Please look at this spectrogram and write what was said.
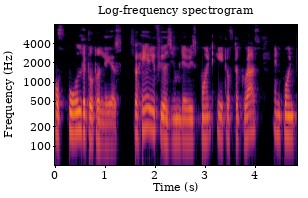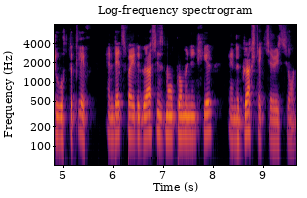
of all the total layers. So here if you assume there is 0.8 of the grass and 0.2 of the cliff and that's why the grass is more prominent here and the grass texture is shown.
